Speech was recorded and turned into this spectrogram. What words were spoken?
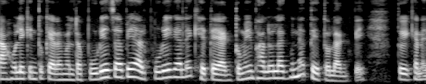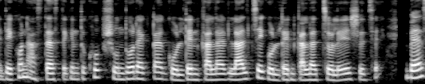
না হলে কিন্তু ক্যারামেলটা পুড়ে যাবে। আর পুড়ে গেলে খেতে একদমই ভালো লাগবে না, তেতো লাগবে। তো এখানে দেখুন, আস্তে আস্তে কিন্তু খুব সুন্দর একটা গোল্ডেন কালার লালচে গোল্ডেন কালার চলে এসেছে। ব্যাস,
